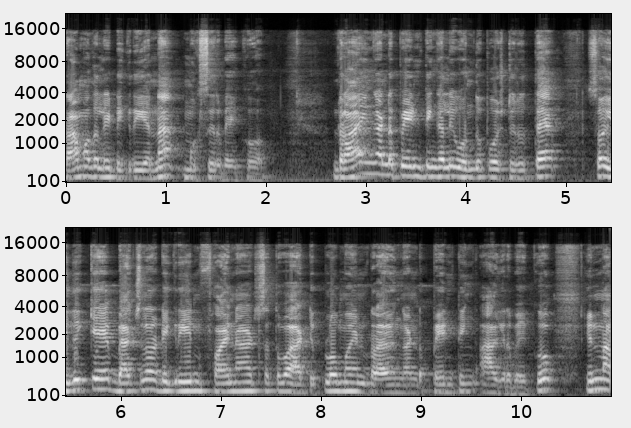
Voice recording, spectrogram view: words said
ಡ್ರಾಮಾದಲ್ಲಿ ಡಿಗ್ರಿಯನ್ನು ಮುಗಿಸಿರಬೇಕು. ಡ್ರಾಯಿಂಗ್ ಆ್ಯಂಡ್ ಪೇಂಟಿಂಗಲ್ಲಿ ಒಂದು ಪೋಸ್ಟ್ ಇರುತ್ತೆ. ಸೊ ಇದಕ್ಕೆ bachelor degree in fine arts ಅಥವಾ diploma in drawing and painting ಆಗಿರಬೇಕು. ಇನ್ನು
